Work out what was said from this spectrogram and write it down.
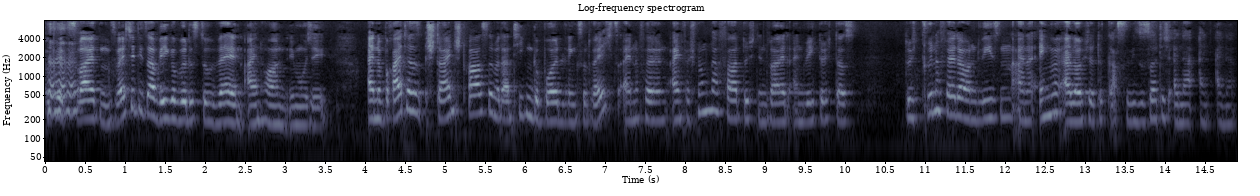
Okay, zweitens. Welche dieser Wege würdest du wählen? Einhorn-Emoji. Eine breite Steinstraße mit antiken Gebäuden links und rechts, eine, ein verschlungener Pfad durch den Wald, ein Weg durch das durch grüne Felder und Wiesen, eine enge, erleuchtete Gasse. Wieso sollte ich eine, eine, eine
